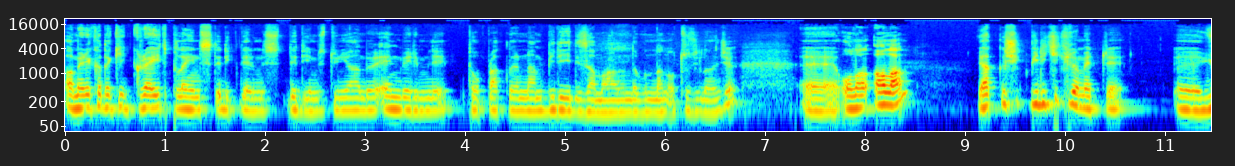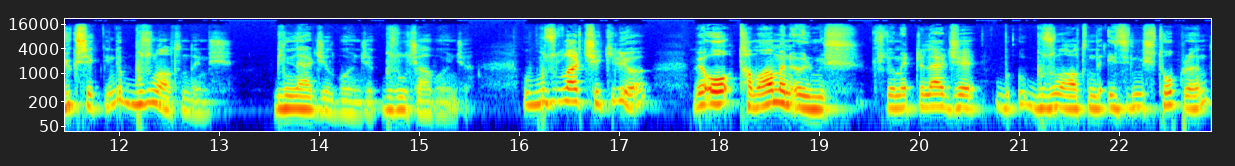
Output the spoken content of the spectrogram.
Amerika'daki Great Plains dediklerimiz dediğimiz dünyanın böyle en verimli topraklarından biriydi zamanında bundan 30 yıl önce. E, olan alan yaklaşık 1-2 kilometre e, yüksekliğinde buzun altındaymış. Binlerce yıl boyunca, buzul çağı boyunca. Bu buzullar çekiliyor ve o tamamen ölmüş, kilometrelerce buzun altında ezilmiş toprağın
